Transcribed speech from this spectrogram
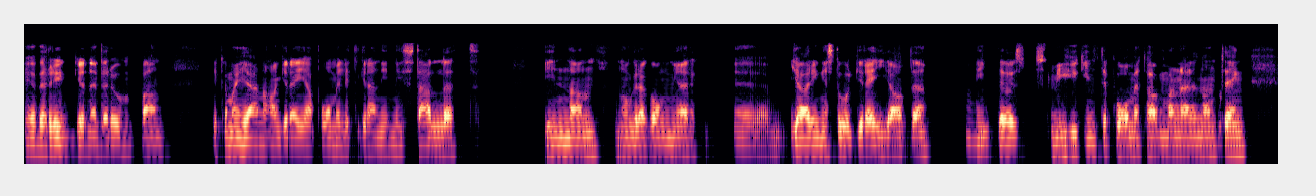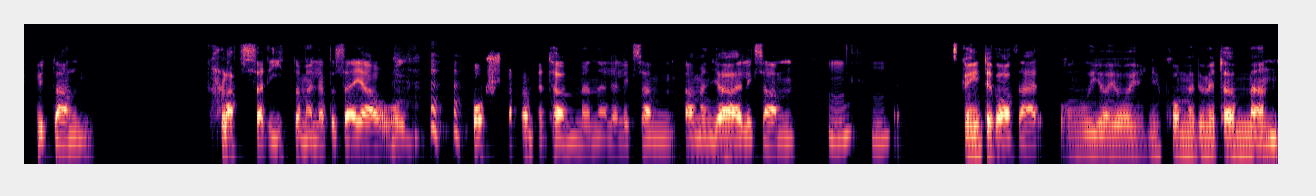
över ryggen, över rumpan. Det kan man gärna ha greja på med lite grann inne i stallet innan några gånger. Ehm, gör ingen stor grej av det. Mm. Inte smyg inte på med tömmarna eller någonting utan klafsa dit dem höll jag på att säga och borsta dem med tömmen eller liksom, ja men gör liksom Mm. Mm. ska inte vara så här oj oj oj nu kommer vi med tömmen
